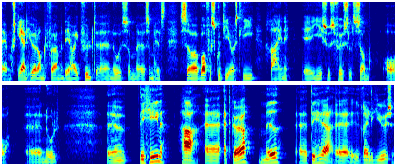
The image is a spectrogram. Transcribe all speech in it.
Øh, måske har de hørt om det før, men det har jo ikke fyldt øh, noget som, øh, som helst. Så hvorfor skulle de også lige regne øh, Jesus fødsel som år øh, 0? Øh, det hele har øh, at gøre med øh, det her øh, religiøse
